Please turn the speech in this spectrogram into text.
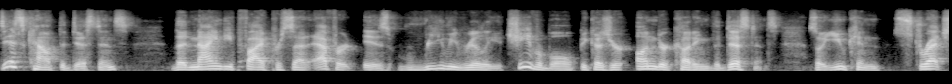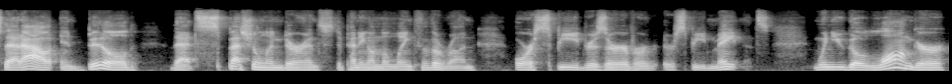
discount the distance, the 95% effort is really, really achievable because you're undercutting the distance. So you can stretch that out and build that special endurance depending on the length of the run or speed reserve or, or speed maintenance. When you go longer,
